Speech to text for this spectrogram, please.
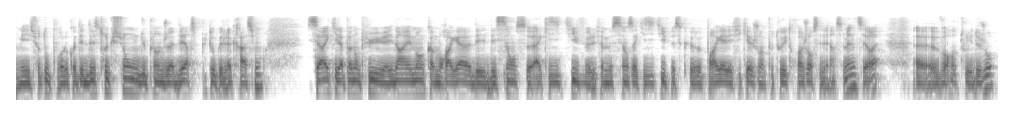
mais surtout pour le côté destruction du plan de jeu adverse plutôt que de la création. C'est vrai qu'il n'a pas non plus énormément comme Braga des, séances acquisitives, les fameuses séances acquisitives, parce que Braga et efficace joue un peu tous les trois jours ces dernières semaines, c'est vrai, euh, voire tous les deux jours.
